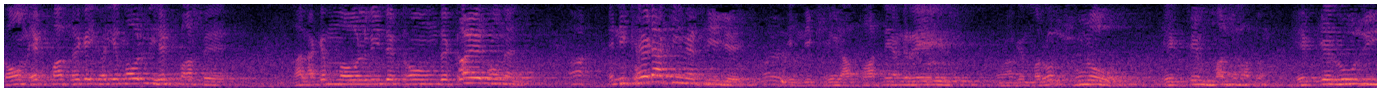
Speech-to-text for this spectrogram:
قوم ایک پاس گئی کھڑی ہے مولوی ایک پاس ہے حالانکہ مولوی دے قوم دے کائے کون ہیں نکھےڑا کی میں تھی گے یہ نکھےڑا پاتے انگریز وہاں کے مرو سنو ایک کے مذہب ایک کے روزی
